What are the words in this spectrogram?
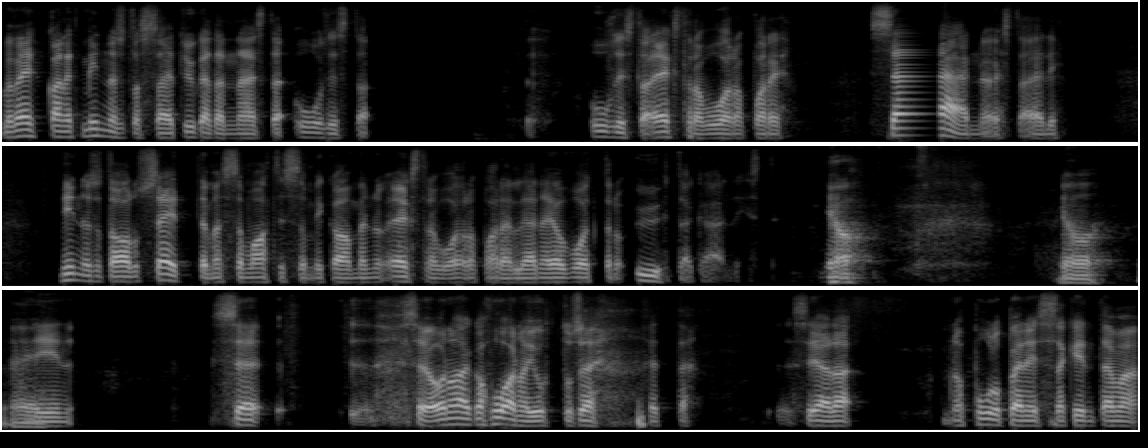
mä veikkaan, että Minnesotassa ei tykätä näistä uusista, uusista ekstra vuoropari säännöistä, eli Minnesota on ollut seitsemässä matsissa, mikä on mennyt ekstra vuoroparille, ja ne ei ole voittanut yhtäkään niistä. Joo. Joo, ei. Niin se, se on aika huono juttu se, että siellä no pulpenissakin tämä,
